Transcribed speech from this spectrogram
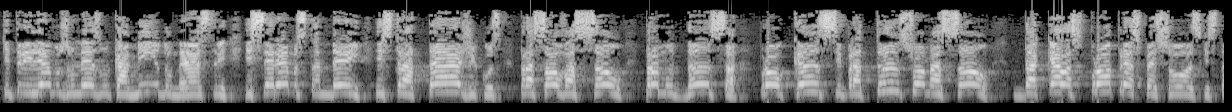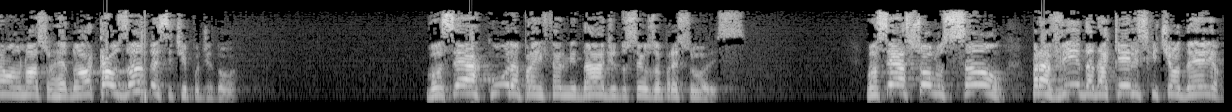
que trilhamos o mesmo caminho do Mestre e seremos também estratégicos para salvação, para mudança, para alcance, para transformação daquelas próprias pessoas que estão ao nosso redor, causando esse tipo de dor. Você é a cura para a enfermidade dos seus opressores. Você é a solução para a vida daqueles que te odeiam.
